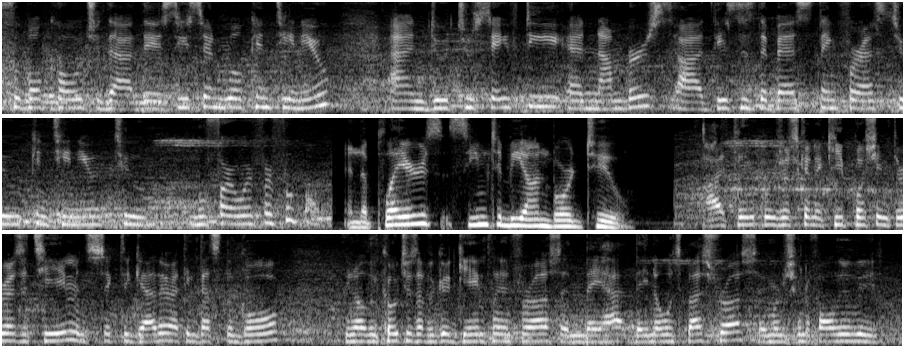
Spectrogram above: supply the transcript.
football coach that the season will continue, and due to safety and numbers, uh, this is the best thing for us to continue to move forward for football. And the players seem to be on board too. I think we're just going to keep pushing through as a team and stick together. I think that's the goal. You know, the coaches have a good game plan for us, and they ha- they know what's best for us, and we're just going to follow their lead.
